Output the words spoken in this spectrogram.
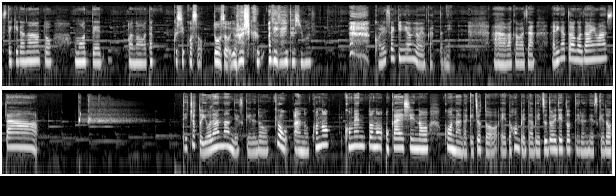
素敵だなと思って、あの、私こそ、どうぞよろしくお願いいたします。これ先に読めばよかったね。ああ、若葉さん、ありがとうございました。で、ちょっと余談なんですけれど、今日、あの、このコメントのお返しのコーナーだけちょっと、えっ、ー、と、本編とは別撮りで撮ってるんですけど、あ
